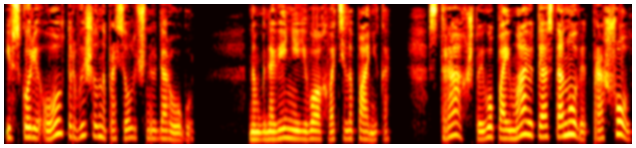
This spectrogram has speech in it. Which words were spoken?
и вскоре Уолтер вышел на проселочную дорогу. На мгновение его охватила паника. Страх, что его поймают и остановят, прошел.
